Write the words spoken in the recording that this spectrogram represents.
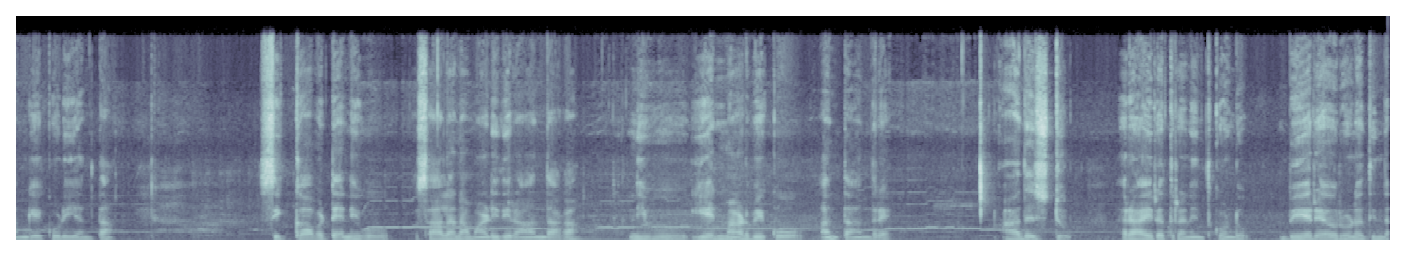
ನಮಗೆ ಕೊಡಿ ಅಂತ. ಸಿಕ್ಕಾಬಟ್ಟೆ ನೀವು ಸಾಲನ ಮಾಡಿದ್ದೀರಾ ಅಂದಾಗ, ನೀವು ಏನು ಮಾಡಬೇಕು ಅಂತ ಅಂದರೆ, ಆದಷ್ಟು ರಾಯರ ಹತ್ರ ನಿಂತ್ಕೊಂಡು ಬೇರೆಯವ್ರ ಋಣದಿಂದ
